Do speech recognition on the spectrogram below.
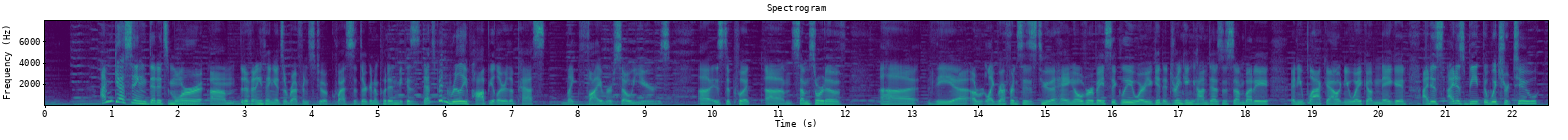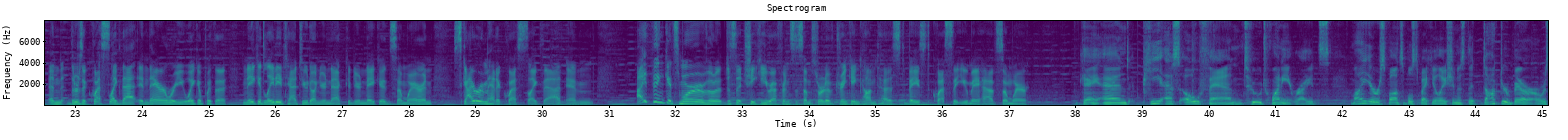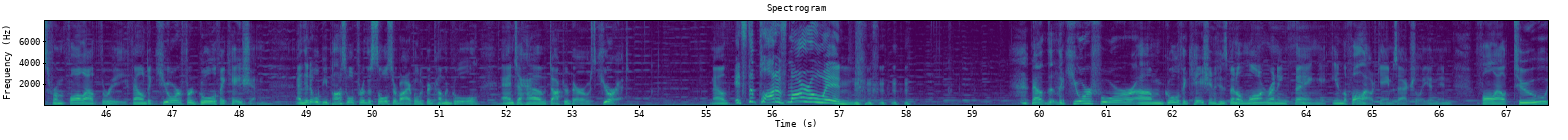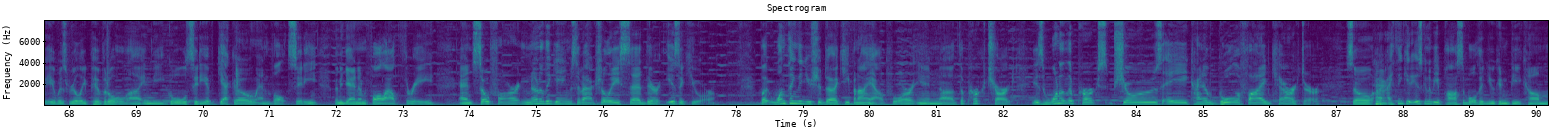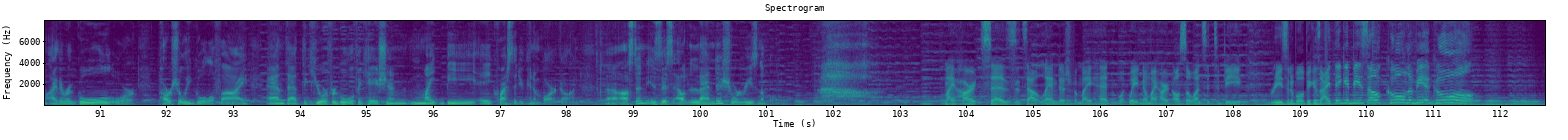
I'm guessing that it's more um, that if anything, it's a reference to a quest that they're going to put in because that's been really popular the past like five or so years. Uh, is to put um, some sort of uh, the uh, like references to the Hangover, basically, where you get in a drinking contest with somebody and you black out and you wake up naked. I just I just beat The Witcher 2, and there's a quest like that in there where you wake up with a naked lady tattooed on your neck and you're naked somewhere. And Skyrim had a quest like that, and I think it's more of a just a cheeky reference to some sort of drinking contest based quest that you may have somewhere. Okay, and PSO fan 220 writes. My irresponsible speculation is that Dr. Barrows from Fallout 3 found a cure for ghoulification, and that it will be possible for the sole survivor to become a ghoul and to have Dr. Barrows cure it. Now, it's the plot of Morrowind! now, the, the cure for um, ghoulification has been a long running thing in the Fallout games, actually. And in Fallout 2, it was really pivotal uh, in the Ghoul City of Gecko and Vault City, then again in Fallout 3. And so far, none of the games have actually said there is a cure. But one thing that you should uh, keep an eye out for in uh, the perk chart is one of the perks shows a kind of ghoulified character. So hmm. I, I, think it is going to be possible that you can become either a ghoul or partially ghoulify, and that the cure for ghoulification might be a quest that you can embark on. Uh, Austin, is this outlandish or reasonable? my heart says it's outlandish, but my head. Wait, no, my heart also wants it to be reasonable because I think it'd be so cool to be a ghoul.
